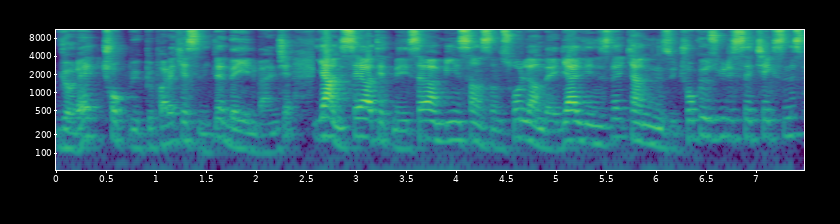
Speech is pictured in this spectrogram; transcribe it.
göre çok büyük bir para kesinlikle değil bence. Yani seyahat etmeyi seven bir insansanız Hollanda'ya geldiğinizde kendinizi çok özgür hissedeceksiniz.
